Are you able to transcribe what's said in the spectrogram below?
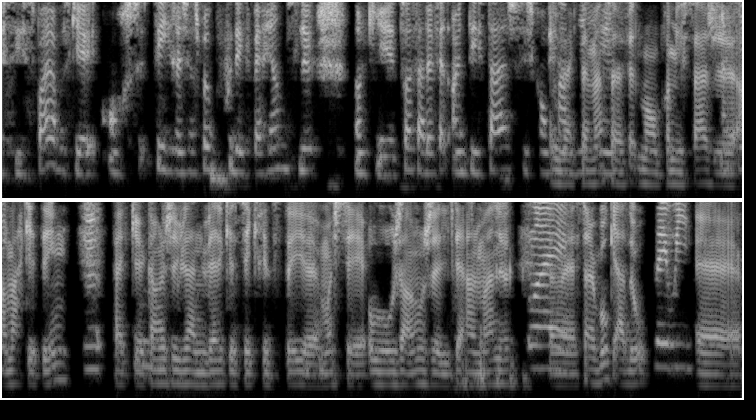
c'est super parce que, on, tu sais, ils recherchent pas beaucoup d'expérience, là. Donc, toi, ça l'a fait un de tes stages, si je comprends Exactement, ça a fait mon premier stage euh, en marketing. Mm. Fait que quand j'ai eu la nouvelle que c'était crédité, euh, moi, j'étais aux anges, littéralement. Là. C'était un beau cadeau. Mais ben oui. Euh,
